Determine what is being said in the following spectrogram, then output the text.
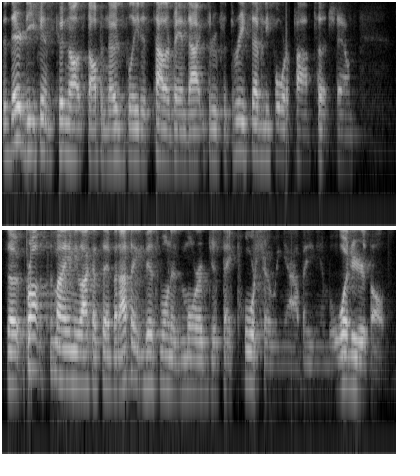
but their defense could not stop a nosebleed as Tyler Van Dyke threw for 374 and five touchdowns. So props to Miami, like I said, but I think this one is more of just a poor showing out of A&M. But what are your thoughts?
